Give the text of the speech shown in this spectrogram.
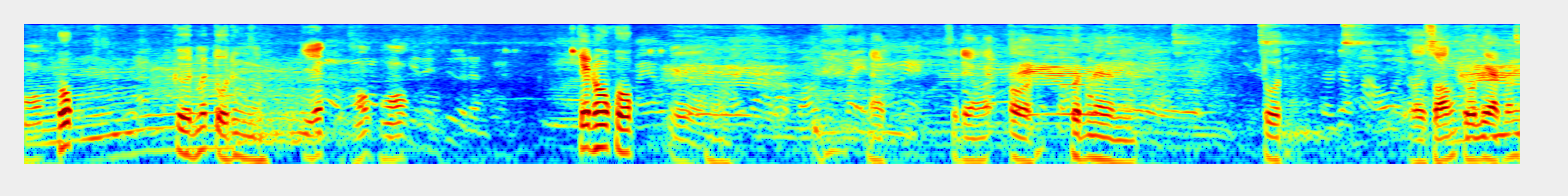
หกหกเกินมาตัวหนึ่งเจ็ดหกหกเจ็ดหกหกเออนะครับแสดงว่าโอ้เพิ่นเนินตัวเออสองตัวแรกมัน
